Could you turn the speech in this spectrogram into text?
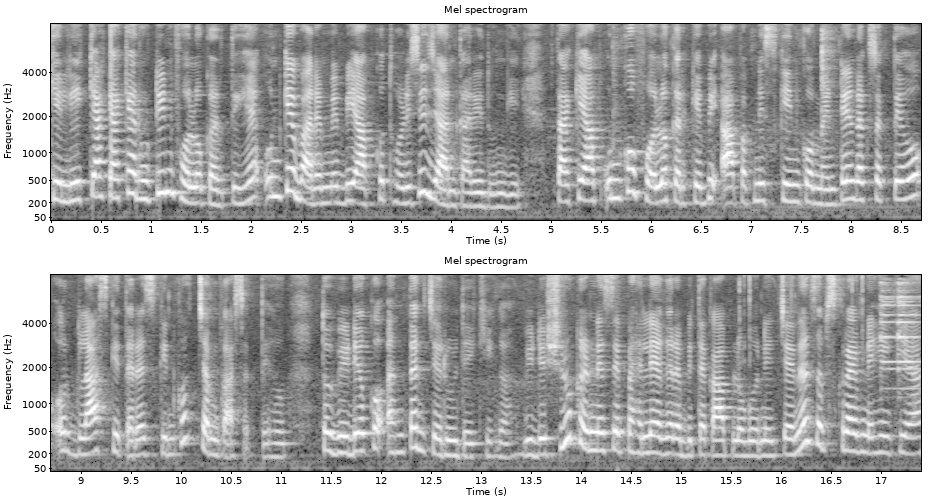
के लिए क्या क्या क्या रूटीन फॉलो करती है, उनके बारे में भी आपको थोड़ी सी जानकारी दूँगी। ताकि आप उनको फॉलो करके भी आप अपनी स्किन को मेंटेन रख सकते हो और ग्लास की तरह स्किन को चमका सकते हो। तो वीडियो को अंत तक ज़रूर देखिएगा। वीडियो शुरू करने से पहले अगर अभी तक आप लोगों ने चैनल सब्सक्राइब नहीं किया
